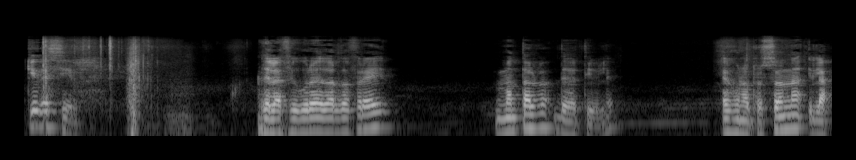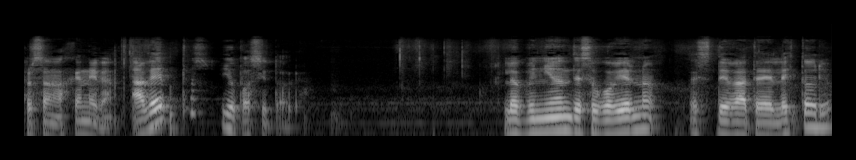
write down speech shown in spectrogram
¿qué decir? De la figura de Eduardo Frei, Montalva, debatible. Es una persona y las personas generan adeptos y opositores. La opinión de su gobierno es debate de la historia.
